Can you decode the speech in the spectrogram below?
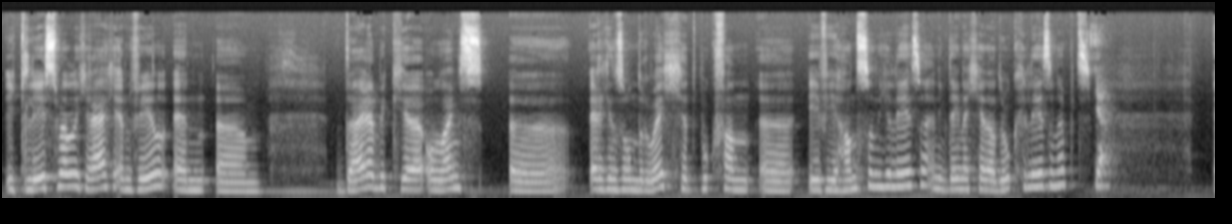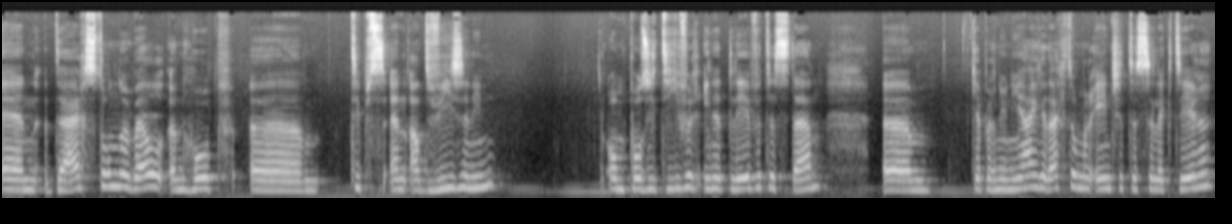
ik lees wel graag en veel. En daar heb ik uh, onlangs uh, ergens onderweg het boek van uh, Evie Hansen gelezen. En ik denk dat jij dat ook gelezen hebt. Ja. En daar stonden wel een hoop tips en adviezen in om positiever in het leven te staan. Um, heb er nu niet aan gedacht om er eentje te selecteren.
